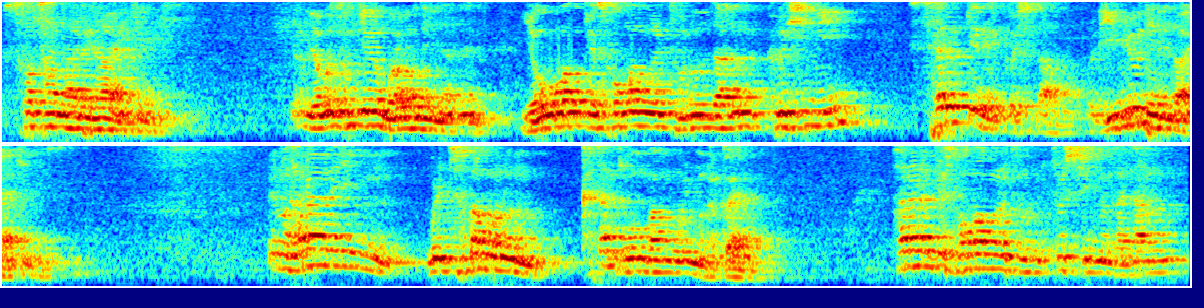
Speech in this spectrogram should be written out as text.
솟아나리라 이렇게 되어 있습니다. 여러분 영어 성경에 뭐라고 되어 있냐면 여호와께 소망을 두는 자는 그 힘이 새롭게 될 것이다. 리뉴된다 이렇게 되어 있습니다. 여러분 하나님을 쳐다보는 가장 좋은 방법이 뭘까요? 하나님께 소망을 줄 수 있는 가장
